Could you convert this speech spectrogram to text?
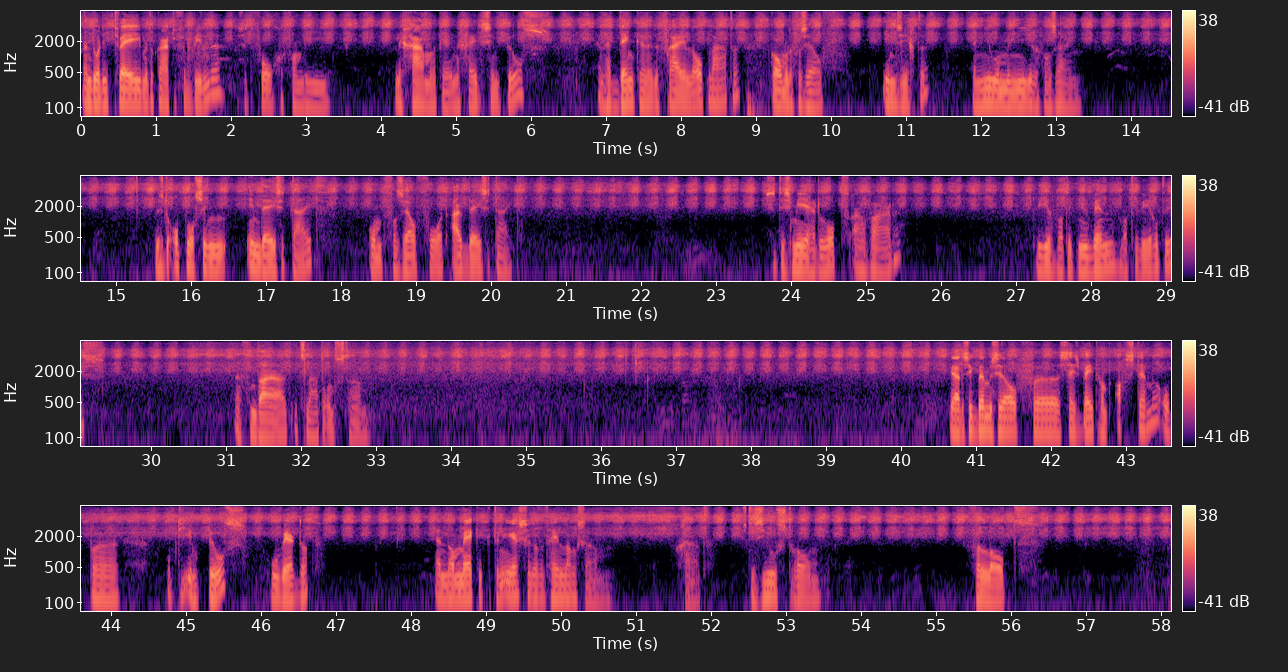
En door die twee met elkaar te verbinden, dus het volgen van die lichamelijke energetische impuls en het denken de vrije loop laten, komen er vanzelf inzichten en nieuwe manieren van zijn. Dus de oplossing in deze tijd komt vanzelf voort uit deze tijd. het is meer het lot aanvaarden. Wie of wat ik nu ben, wat de wereld is. En van daaruit iets laten ontstaan. Ja, dus ik ben mezelf uh, steeds beter aan het afstemmen op, uh, op die impuls. Hoe werkt dat? En dan merk ik ten eerste dat het heel langzaam gaat. Dus de zielstroom verloopt.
